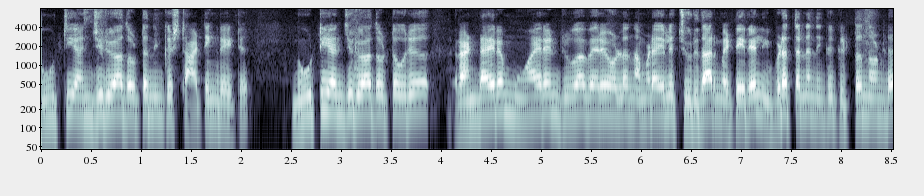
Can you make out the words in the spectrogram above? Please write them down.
നൂറ്റി അഞ്ച് രൂപ തൊട്ട് നിങ്ങൾക്ക് സ്റ്റാർട്ടിംഗ് റേറ്റ് നൂറ്റി അഞ്ച് രൂപ തൊട്ട് ഒരു രണ്ടായിരം മൂവായിരം രൂപ വരെയുള്ള നമ്മുടെ കയ്യിൽ ചുരിദാർ മെറ്റീരിയൽ ഇവിടെ തന്നെ നിങ്ങൾക്ക് കിട്ടുന്നുണ്ട്.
